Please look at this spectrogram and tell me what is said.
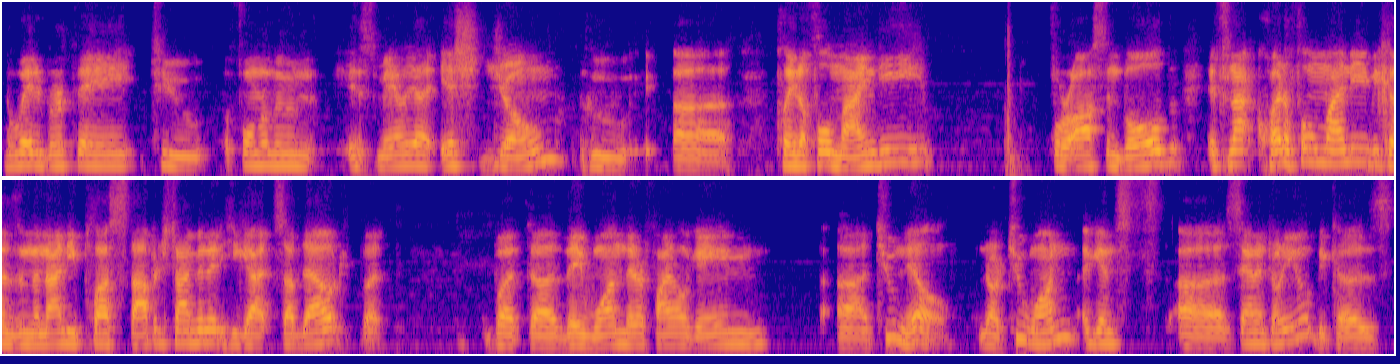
belated birthday to former loon Ismaila Ish Jome, who uh, played a full 90 for Austin Bold. It's not quite a full 90 because in the 90 plus stoppage time minute he got subbed out, but but uh, they won their final game uh, 2 0 no 2 1 against uh, San Antonio because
